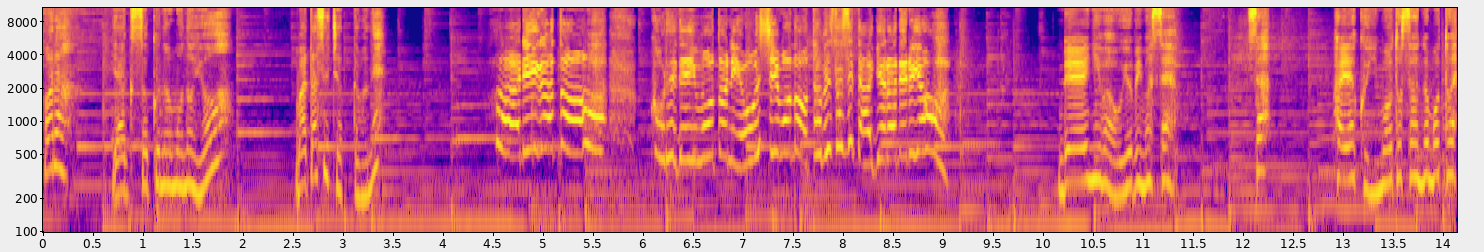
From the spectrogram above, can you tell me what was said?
ほら約束のものよ。待たせちゃったわね。ありがとう。これで妹に美味しいものを食べさせてあげられるよ。礼には及びません。さあ早く妹さんのもとへ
